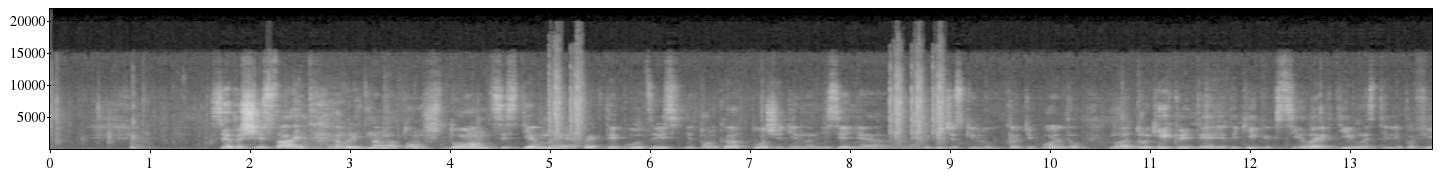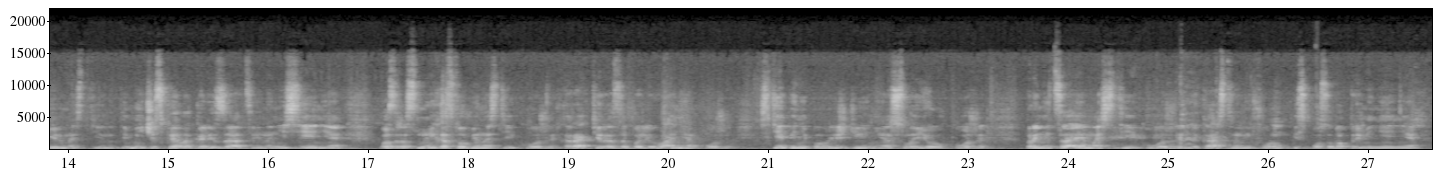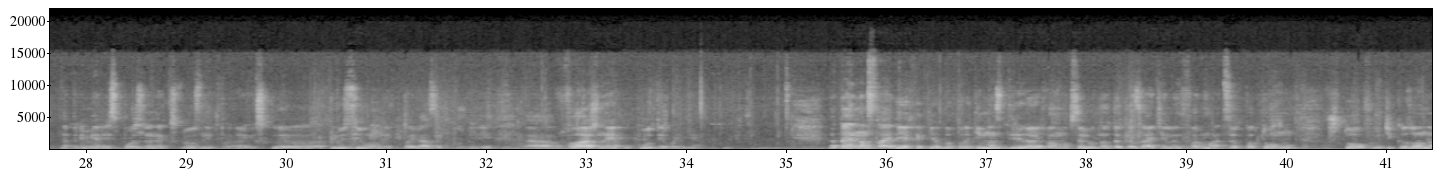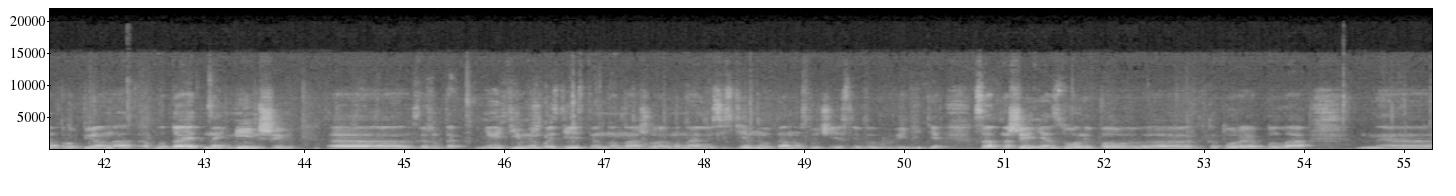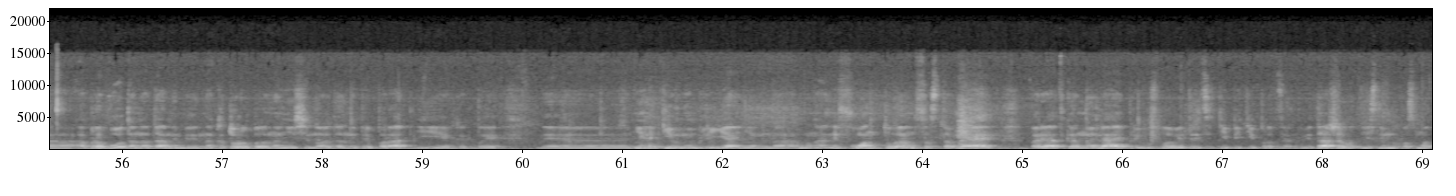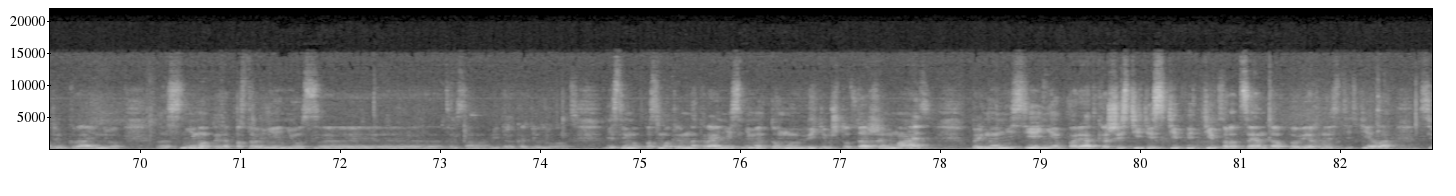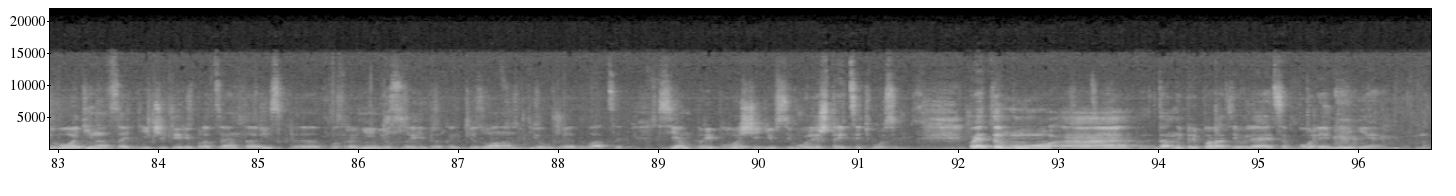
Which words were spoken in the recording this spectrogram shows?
Следующий сайт говорит нам о том, что системные эффекты будут зависеть не только от площади нанесения топических кортикоидов, но и от других критериев, таких как сила активности, липофильности, анатомической локализации нанесения, возрастных особенностей кожи, характера заболевания кожи, степени повреждения слоев кожи, проницаемости кожи, лекарственных форм и способа применения, например, использования эксклюзных, э, э, повязок или э, влажное укутывание. На данном слайде я хотел бы продемонстрировать вам абсолютно доказательную информацию по тому, что флутикозонопропионат обладает наименьшим, э, скажем так, негативным воздействием на нашу гормональную систему. В данном случае, если вы увидите соотношение зоны, по, э, которая была э, обработана данным, или на которую было нанесено данный препарат и как бы э, негативным влиянием на гормональный фон, то он составляет порядка 0 и при условии 35%. И даже вот если мы посмотрим крайнюю э, снимок, это по сравнению с э, тем самым гидрокортизоном, если мы посмотрим на крайний снимок, то мы увидим, что даже мазь при нанесении порядка 65% поверхности тела всего 11,4% риск э, по сравнению с гидрокортизоном, где уже 27 при площади всего лишь 38. Поэтому э, данный препарат является более-менее ну,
